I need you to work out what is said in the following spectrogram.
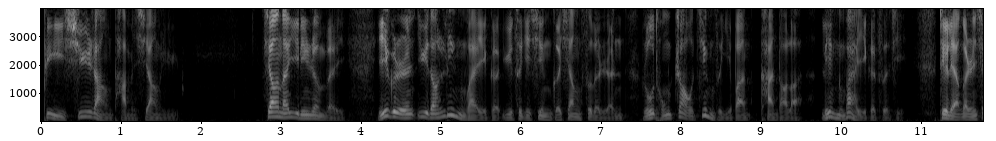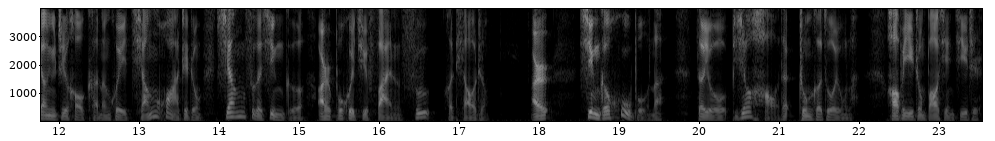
必须让他们相遇。江南忆林认为，一个人遇到另外一个与自己性格相似的人，如同照镜子一般，看到了另外一个自己。这两个人相遇之后，可能会强化这种相似的性格，而不会去反思和调整；而性格互补呢，则有比较好的中和作用了。好比一种保险机制，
